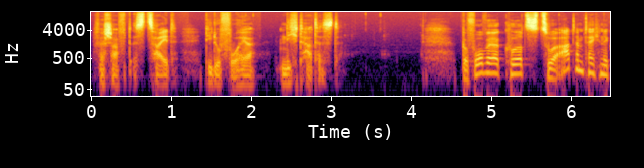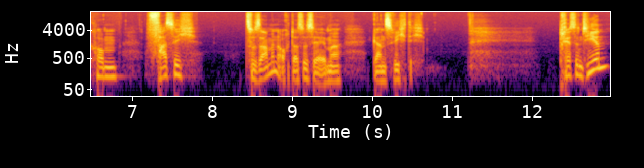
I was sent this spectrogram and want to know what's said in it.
verschafft es Zeit, die du vorher nicht hattest. Bevor wir kurz zur Atemtechnik kommen, fasse ich zusammen, auch das ist ja immer ganz wichtig. Präsentieren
